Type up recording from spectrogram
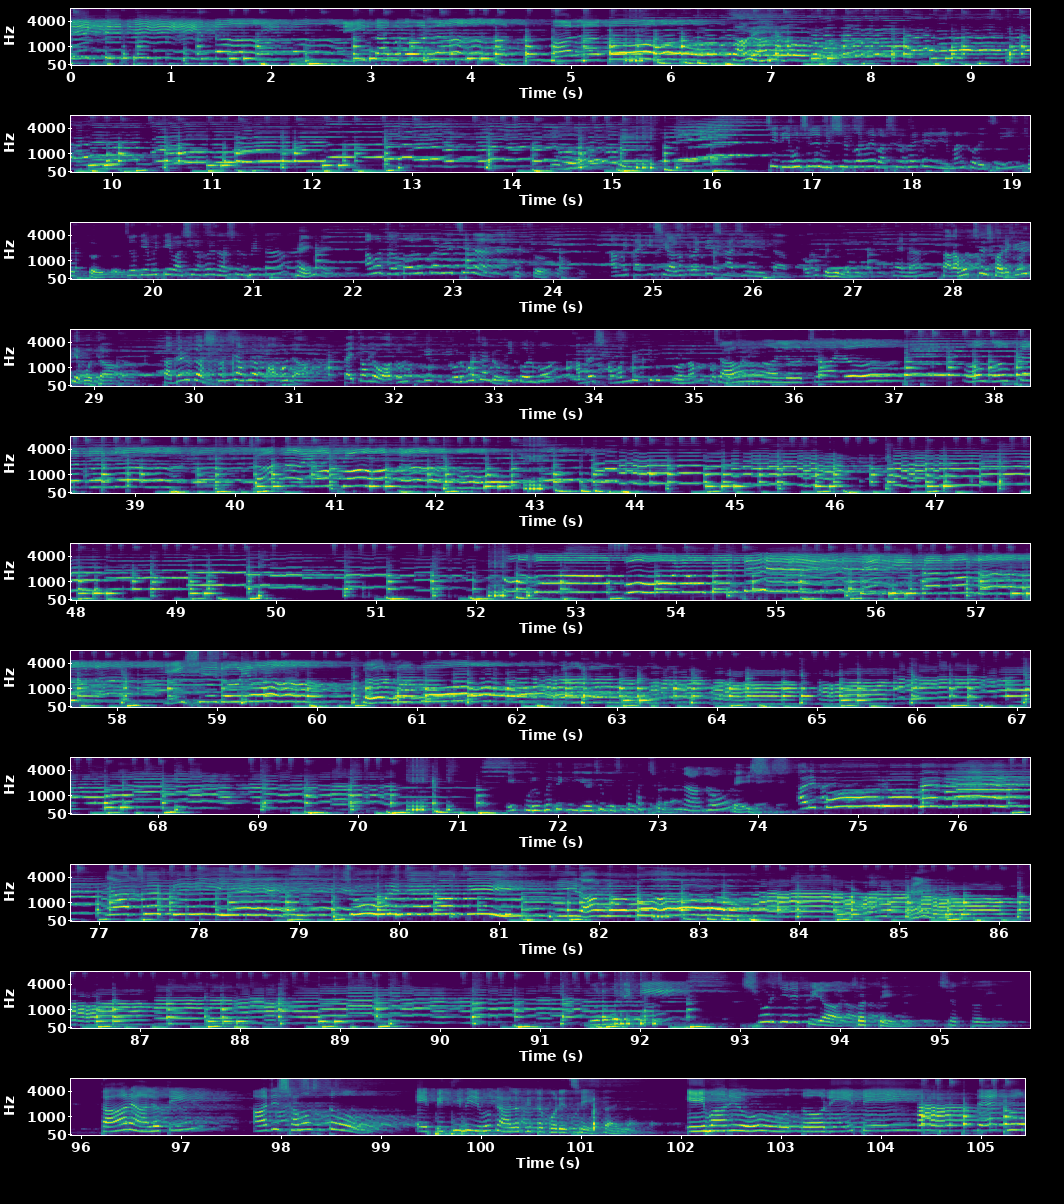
দেখতে পেতাম দিতাম গলার মালা গো যে দেবশীল বিশ্বকর্মায় বাসর ঘরকে নির্মাণ করেছি। সত্যই। যদি আমি এই বাসর ঘরে দর্শন পেতাম হ্যাঁ। আমার যত অলঙ্কার রয়েছে না আমি তাকে সেই অলঙ্কার দিয়ে সাজিয়ে দিতাম। ওকে বেহুলা হ্যাঁ না? তারা হচ্ছে স্বর্গেরই দেবতা। তাদের দর্শন যে আমরা পাবো না তাই তো আমরা অদূর থেকে কি করব জানো? কি করব? আমরা সামান্য একটু প্রণাম। চলো চলো ও গো কি রয়েছে বুঝতে পারছ না? না গো। বেশ। আরে পূর্বতে আছে পিয়ে সূর্যের কি কিরণ গো। হ্যাঁ, পূর্ব সূর্যের কিরণ। সত্যি। সত্যই তার আলোতে আজ সমস্ত এই পৃথিবীর বুকে আলোকিত করেছে। তাই। এবারেও তরেতে দেখো?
